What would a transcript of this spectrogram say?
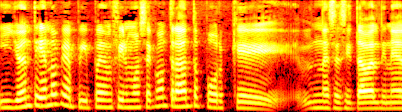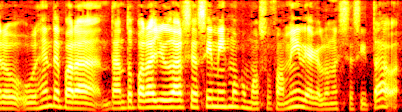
Y yo entiendo que Pippen firmó ese contrato porque necesitaba el dinero urgente para tanto para ayudarse a sí mismo como a su familia que lo necesitaba.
